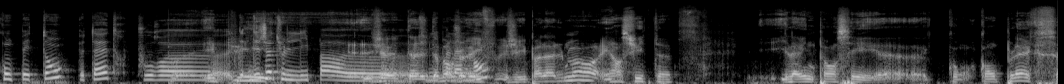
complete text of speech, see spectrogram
compétent peut-être pour euh, déjà tu le lis pas euh, d'abord je, je lis pas l'allemand et ensuite euh, il a une pensée complexe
